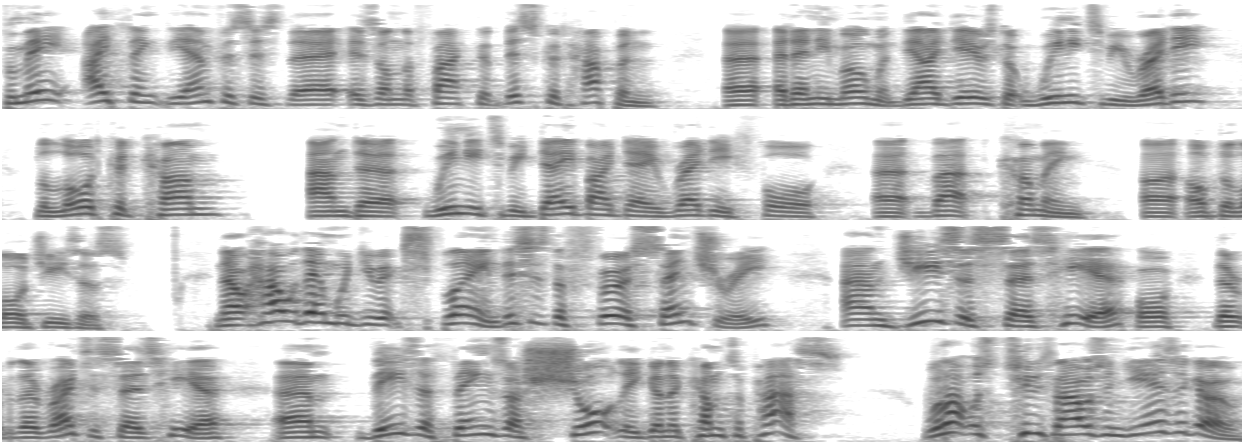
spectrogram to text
For me, I think the emphasis there is on the fact that this could happen uh, at any moment. The idea is that we need to be ready, the Lord could come, and uh, we need to be day by day ready for uh, that coming uh, of the Lord Jesus. Now, how then would you explain? This is the first century, and Jesus says here, or the, the writer says here, um, these are things are shortly going to come to pass. Well, that was 2,000 years ago.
